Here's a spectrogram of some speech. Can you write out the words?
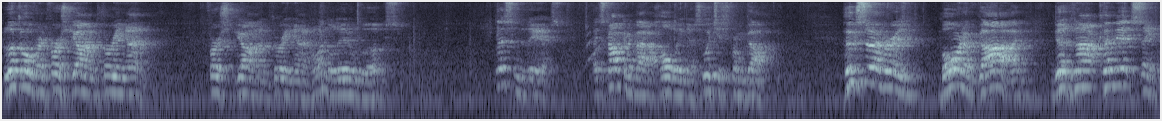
Look over in 1 John 3 9. 1 John 3 9, one of the little books. Listen to this. It's talking about a holiness which is from God. Whosoever is born of God does not commit sin.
